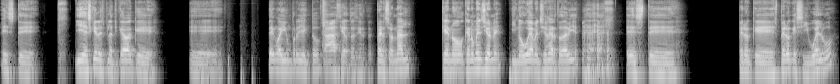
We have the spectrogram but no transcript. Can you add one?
Este. Y es que les platicaba que. eh, tengo ahí un proyecto ah, cierto, cierto. personal que no, que no mencione y no voy a mencionar todavía. Este. Pero que espero que si vuelvo.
